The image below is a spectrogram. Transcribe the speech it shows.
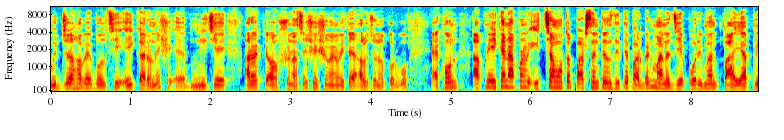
উইথড্র হবে বলছি এই কারণে নিচে আরও একটা অপশন আছে, সেই সময় আমি এটা আলোচনা করব। এখন আপনি এখানে আপনার ইচ্ছা মতো পার্সেন্টেজ দিতে পারবেন মানে যে পরিমাণ পাই আপনি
